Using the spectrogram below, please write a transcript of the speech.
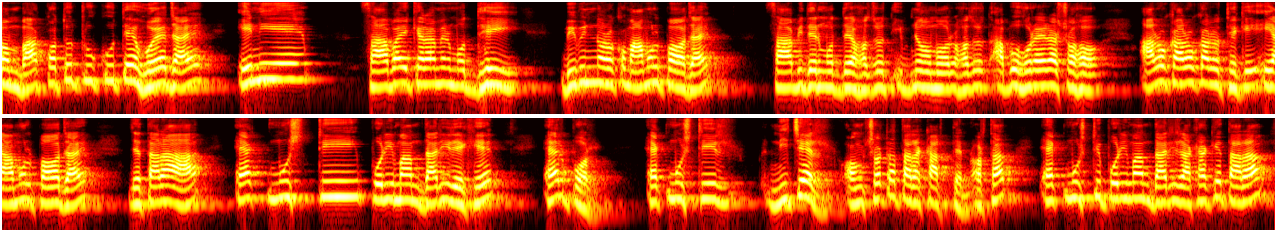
লম্বা কতটুকুতে হয়ে যায় এ নিয়ে সাহাবাই কেরামের মধ্যেই বিভিন্ন রকম আমল পাওয়া যায়। সাহাবিদের মধ্যে হজরত ইবনে ওমর হজরত আবু হরাইরা সহ আরও কারও কারও থেকে এই আমল পাওয়া যায় যে তারা এক মুষ্টি পরিমাণ দাড়ি রেখে এরপর এক মুষ্টির নিচের অংশটা তারা কাটতেন। অর্থাৎ এক মুষ্টি পরিমাণ দাড়ি রাখাকে তারা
